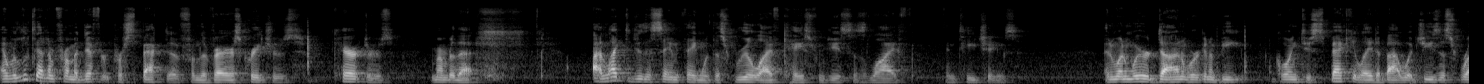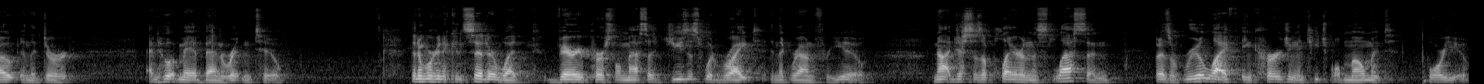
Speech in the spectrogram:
And we looked at them from a different perspective from the various creatures, characters. Remember that. I'd like to do the same thing with this real life case from Jesus' life and teachings. And when we're done, we're going to be going to speculate about what Jesus wrote in the dirt and who it may have been written to. Then we're going to consider what very personal message Jesus would write in the ground for you, not just as a player in this lesson, but as a real life encouraging and teachable moment for you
